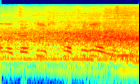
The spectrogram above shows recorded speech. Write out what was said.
Рано, це ти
